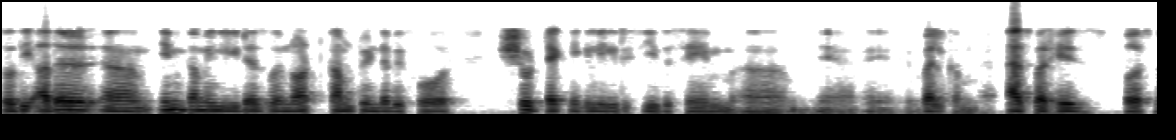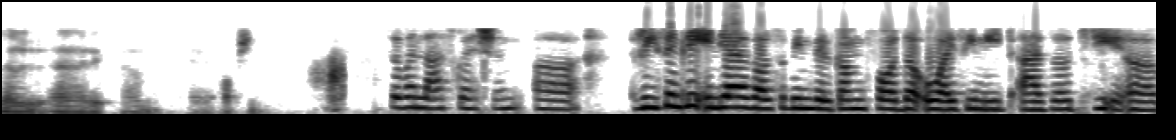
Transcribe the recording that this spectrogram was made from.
So the other um, incoming leaders who have not come to India before should technically receive the same um, uh, welcome as per his personal uh, um, uh, options. So one last question. Uh, recently, India has also been welcomed for the OIC meet as a, uh,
